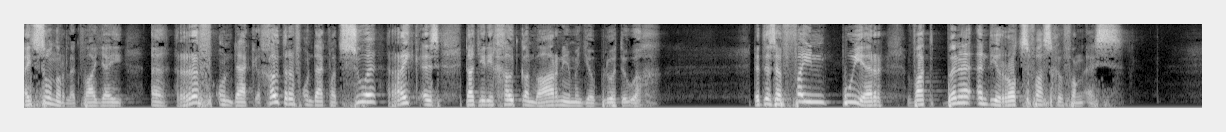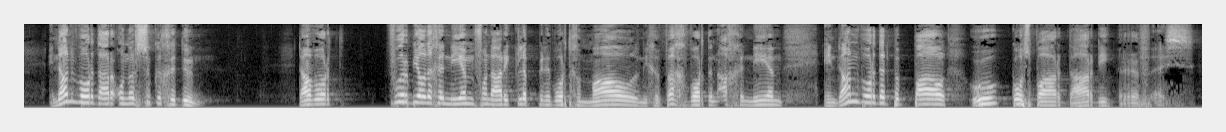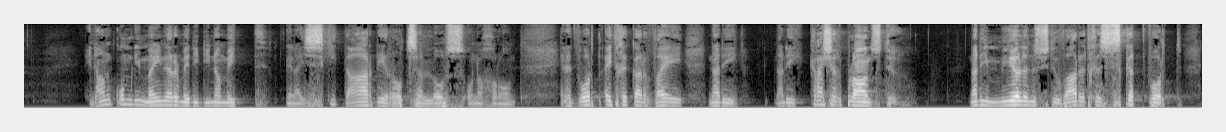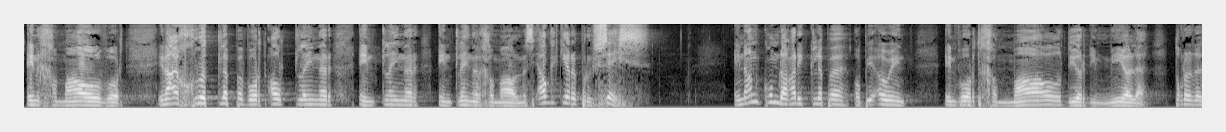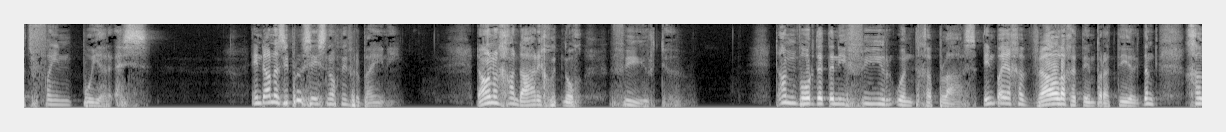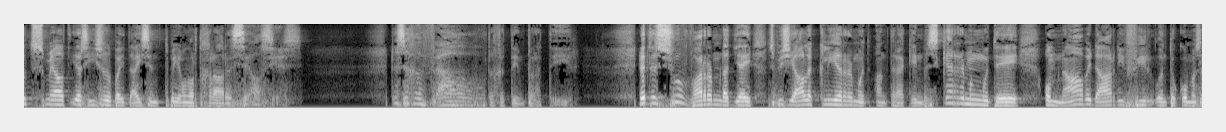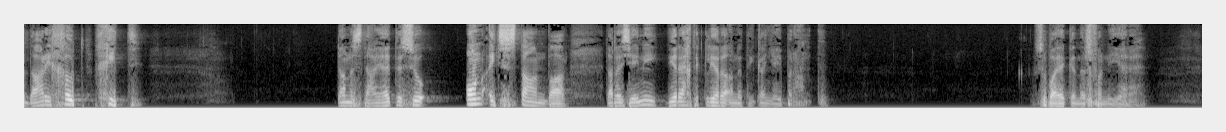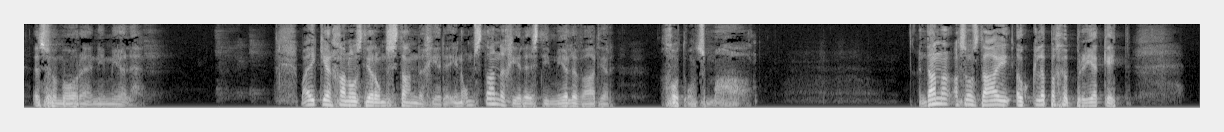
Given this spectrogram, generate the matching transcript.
uitsonderlik waar jy 'n rif ontdek, 'n goudrif ontdek wat so ryk is dat jy die goud kan waarneem met jou blote oog. Dit is 'n fyn poeier wat binne in die rots vasgevang is. En dan word daar ondersoeke gedoen. Daar word voorbeelde geneem van daardie klip en dit word gemaal en die gewig word in ag geneem en dan word dit bepaal hoe kosbaar daardie rif is. En dan kom die myner met die dinamiet en hy skiet daardie rotse los ondergrond en dit word uitgekarwei na die na die crusher plants toe na die meulens toe waar dit geskit word en gemaal word. En daai groot klippe word al kleiner en kleiner en kleiner gemaal. En is elke keer 'n proses. En dan kom daardie klippe op die ou end en word gemaal deur die meule totdat dit fyn poeier is. En dan is die proses nog nie verby nie. Dan gaan daardie goed nog vuur toe dan word dit in die vuuroond geplaas en by 'n geweldige temperatuur. Ek dink goud smelt eers hierso by 1200 grade Celsius. Dis 'n geweldige temperatuur. Dit is so warm dat jy spesiale klere moet aantrek en beskerming moet hê om naby daardie vuuroond te kom as dit daardie goud giet. Dan is daai hitte so onuitstaanbaar dat as jy nie die regte klere aan het nie, kan jy brand. So baie kinders van die Here is vanmôre in die meule. Baie keer gaan ons deur omstandighede en omstandighede is die meule waardeur God ons maal. En dan as ons daai ou klippe gebreek het,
